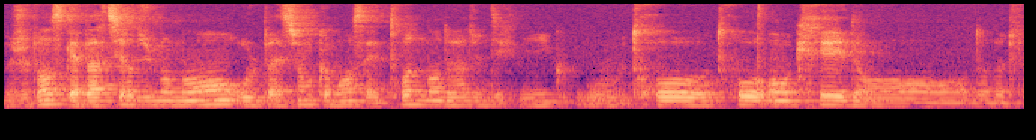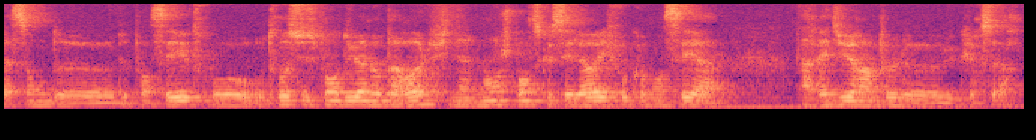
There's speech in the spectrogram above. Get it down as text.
Je pense qu'à partir du moment où le patient commence à être trop demandeur d'une technique ou trop, trop ancré dans dans notre façon de, penser, trop, trop suspendu à nos paroles, finalement, je pense que c'est là où il faut commencer à, réduire un peu le, curseur.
